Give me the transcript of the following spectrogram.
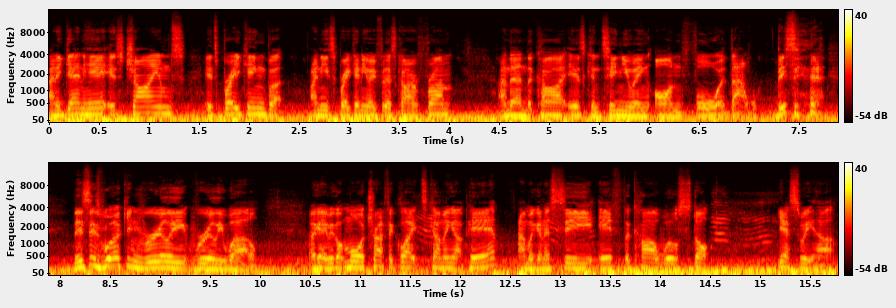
And again here, it's chimed, it's braking, but I need to brake anyway for this car in front. And then the car is continuing on forward. That This, this is working really, really well. Okay, we've got more traffic lights coming up here and we're gonna see if the car will stop. Yes, sweetheart.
